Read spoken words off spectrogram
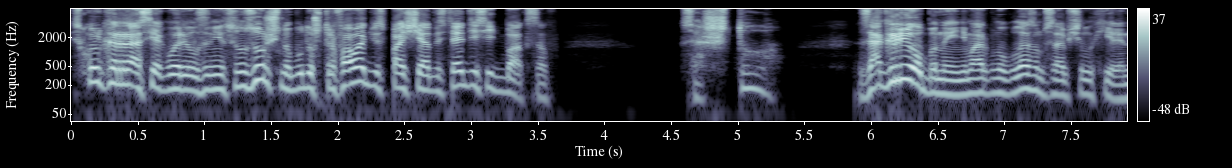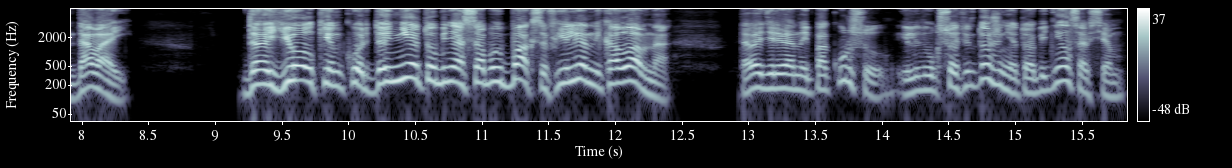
И сколько раз я говорил за нецензурщину, буду штрафовать без пощадности, а 10 баксов. За что? За гребаные, не моргнул глазом, сообщил Хелен. Давай. Да елкин корь, да нет у меня с собой баксов, Елена Николаевна. Давай деревянный по курсу, или двух тоже нету, обеднел совсем.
